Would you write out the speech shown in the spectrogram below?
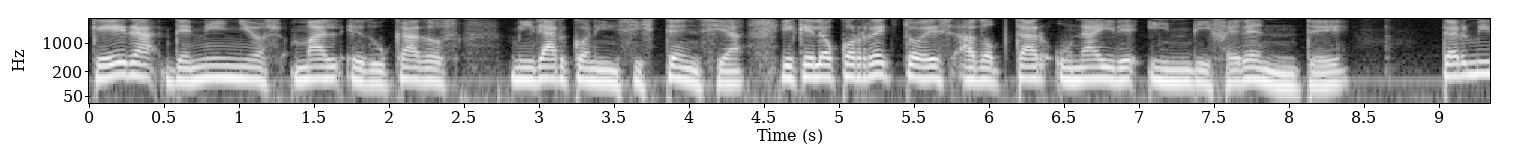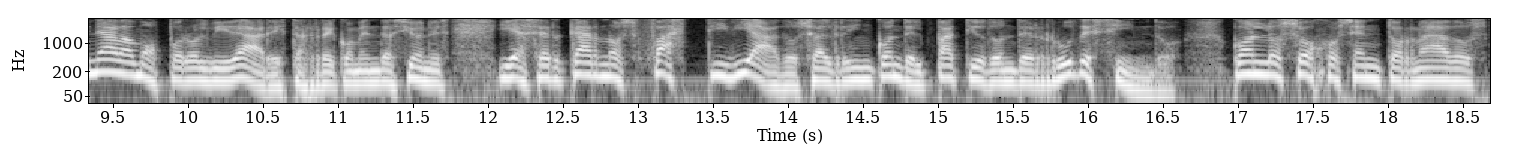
que era de niños mal educados mirar con insistencia y que lo correcto es adoptar un aire indiferente, terminábamos por olvidar estas recomendaciones y acercarnos fastidiados al rincón del patio donde Rudecindo, con los ojos entornados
